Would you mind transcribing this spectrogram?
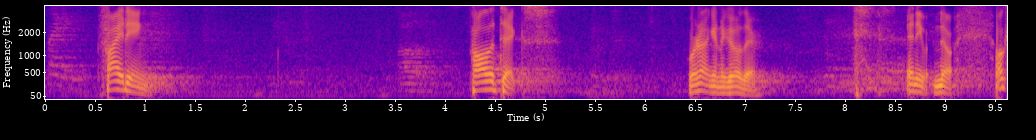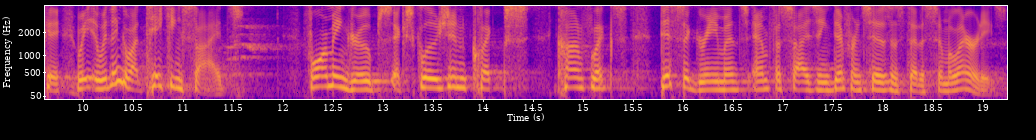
Fighting. Fighting. Politics. Politics. We're not going to go there. anyway, no. Okay, we, we think about taking sides, forming groups, exclusion, cliques, conflicts, disagreements, emphasizing differences instead of similarities.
